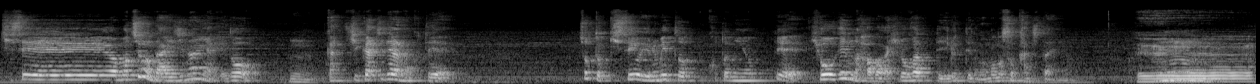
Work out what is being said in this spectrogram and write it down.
規制はもちろん大事なんやけどうん。ガッチガチではなくてちょっと規制を緩めたことによって表現の幅が広がっているっていうのがものすごく感じたんよ。へえ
